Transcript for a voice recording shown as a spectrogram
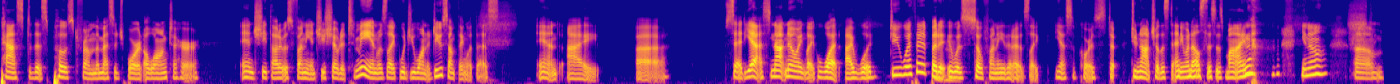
passed this post from the message board along to her. And she thought it was funny and she showed it to me and was like, Would you want to do something with this? And I uh, said yes, not knowing like what I would do with it. But it, it Mhm. was so funny that I was like, Yes, of course. D- do not show this to anyone else. This is mine, you know? Um,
